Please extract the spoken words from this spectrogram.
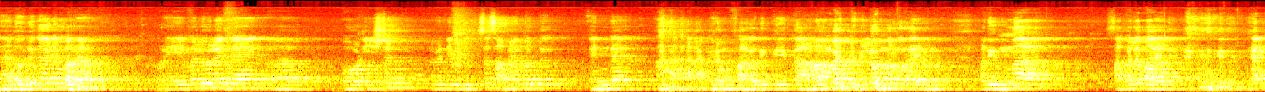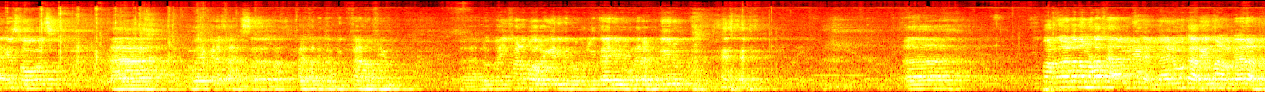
ഞാൻ ഒരു കാര്യം പറയാം. പ്രേമലൂൽ എന്നെ ഓഡീഷൻ വേണ്ടി വിളിച്ച സമയം തൊട്ട് എന്റെ ആഗ്രഹം പകുതിക്ക് കാണാൻ പറ്റില്ല എന്നുള്ളതായിരുന്നു. അത് ഇന്നാണ് സഫലമായത്. താങ്ക് യു സോ മച്ച് ഭയങ്കര ഫാൻസ് ഫാൻ ഓഫ് യു വൈഫാണ് പുറകെ ഇരിക്കുന്നത് പുള്ളിക്കാരി രണ്ടുപേരും. ഈ പറഞ്ഞ പോലെ നമ്മുടെ ഫാമിലിയുടെ എല്ലാവരും നമുക്ക് അറിയുന്ന ആൾക്കാരാണ്.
